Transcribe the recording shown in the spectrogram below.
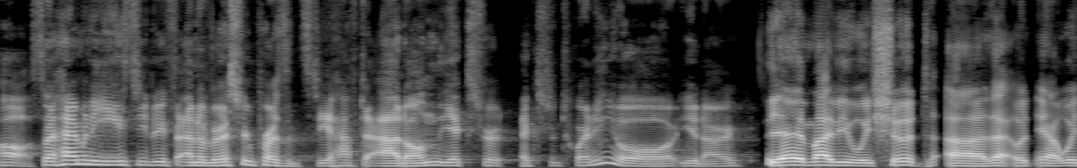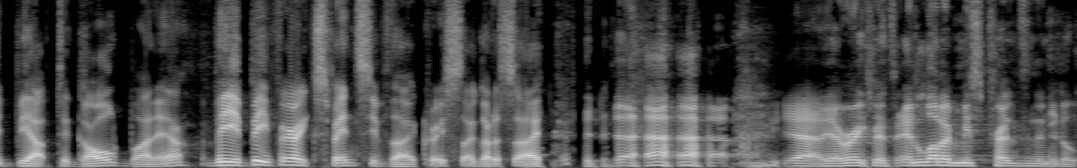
Oh, so how many years do you do for anniversary presents? Do you have to add on the extra extra twenty, or you know? Yeah, maybe we should. Uh, that would, you know, we'd be up to gold by now. Be be very expensive though, Chris. I got to say. yeah, yeah, very expensive, and a lot of missed presents in the middle.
